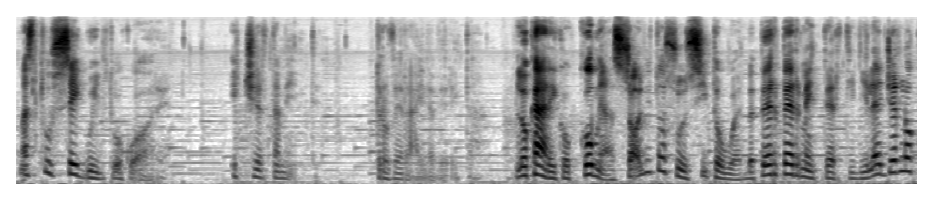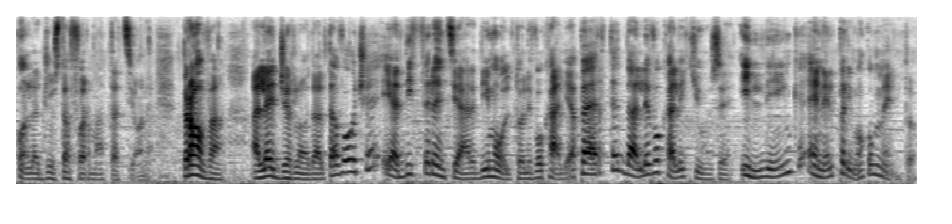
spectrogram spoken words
Ma tu segui il tuo cuore e certamente troverai la verità. Lo carico come al solito sul sito web per permetterti di leggerlo con la giusta formattazione. Prova a leggerlo ad alta voce e a differenziare di molto le vocali aperte dalle vocali chiuse. Il link è nel primo commento.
